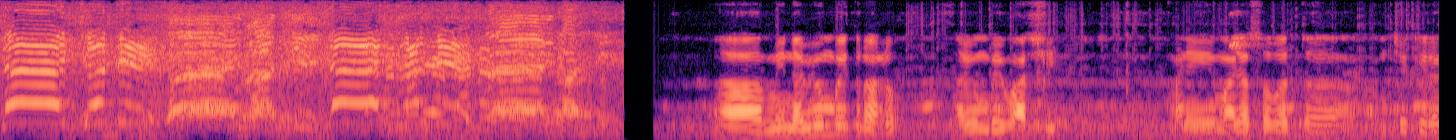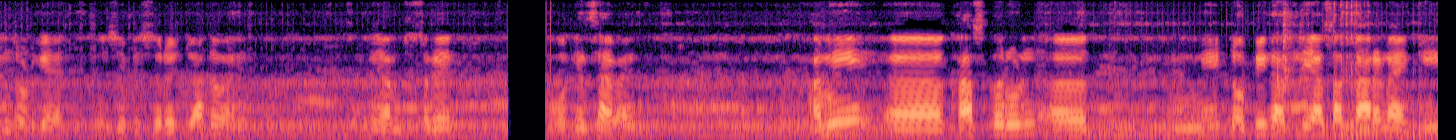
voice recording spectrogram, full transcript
जय ज्योती जय क्रांती. जय क्रांती. अ, मी नवी मुंबईतून आलो. नवी मुंबई वाशी. आणि माझ्यासोबत आमचे किरण झोडगे आहेत A C P Suresh Jadhav आहेत. आणि आमचे सगळे वकील साहेब आहेत. आम्ही खास करून मी टोपी घातली असं कारण आहे की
